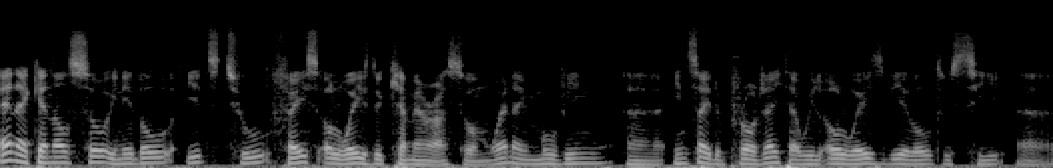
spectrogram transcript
and I can also enable it to face always the camera so when I'm moving uh, inside the project I will always be able to see uh,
